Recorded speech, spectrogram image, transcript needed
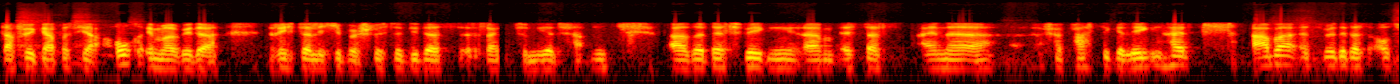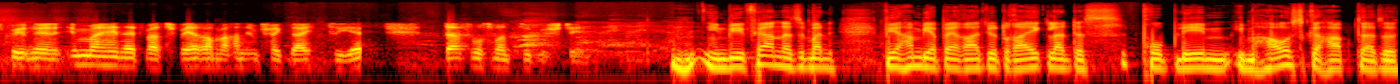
dafür gab es ja auch immer wieder richterliche Beschlüsse, die das sanktioniert hatten. Also deswegen ähm, ist das eine verpasste Gelegenheit. Aber es würde das Ausspielen immerhin etwas schwerer machen im Vergleich zu jetzt. Das muss man zugestehen. Inwiefern? Also man, wir haben ja bei Radio Dreigland das Problem im Haus gehabt, also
